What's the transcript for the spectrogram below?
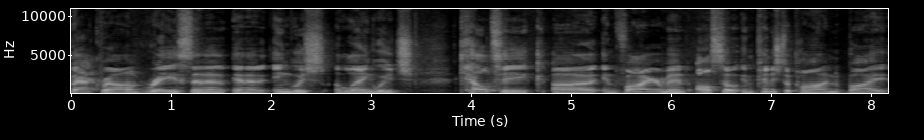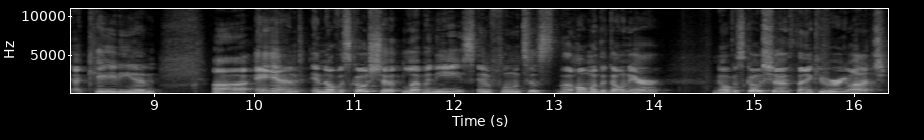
background, raised in, a, in, an English language, Celtic uh, environment, also impinged upon by Acadian. Uh, and in Nova Scotia, Lebanese influences, the home of the Donair, Nova Scotia, thank you very much.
